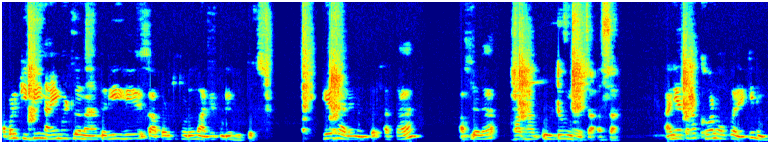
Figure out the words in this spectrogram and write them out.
आपण किती नाही म्हटलं ना तरी हे कापड थोडं मागे पुढे होतच. हे झाल्यानंतर आता आपल्याला हा भाग उलटवून घ्यायचा असा. आणि आता हा खण ओपन आहे की नाही?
